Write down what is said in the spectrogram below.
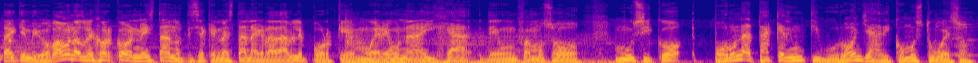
¿Sabe quién dijo? Vámonos mejor con esta noticia que no es tan agradable porque muere una hija de un famoso músico por un ataque de un tiburón, Yadi. ¿Cómo estuvo eso?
